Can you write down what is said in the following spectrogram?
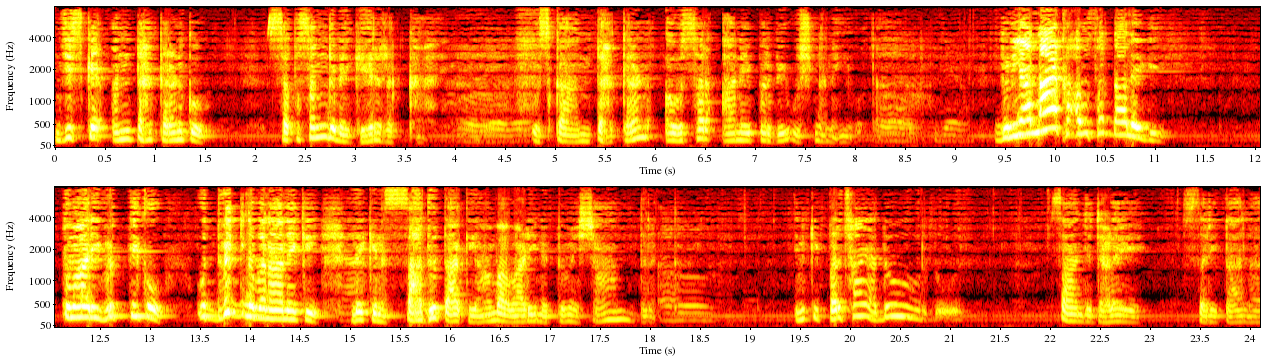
जिसके अंतकरण को सत्संग ने घेर रखा है, उसका अंतकरण अवसर आने पर भी उष्ण नहीं होता। दुनिया लाख अवसर डालेगी तुम्हारी वृत्ति को उद्विग्न बनाने की, लेकिन साधुता की आंबावाड़ी ने तुम्हें शांत रखा। इनकी परछाया दूर दूर। साँझ ढले, सरिताना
